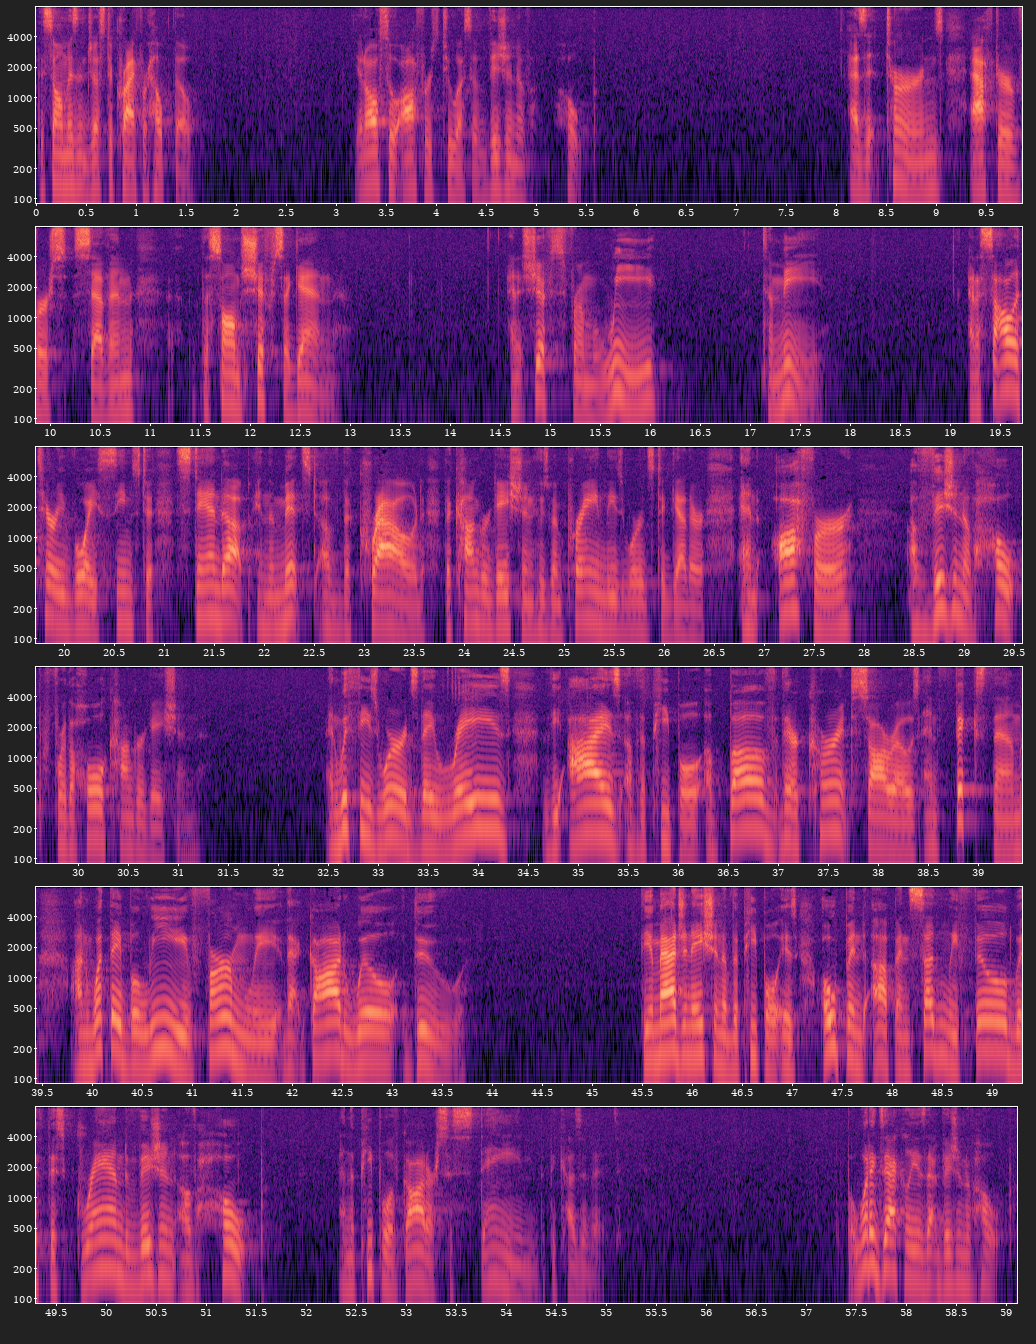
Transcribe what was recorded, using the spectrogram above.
The psalm isn't just a cry for help, though. It also offers to us a vision of hope. As it turns after verse 7, the psalm shifts again. And it shifts from we to me. And a solitary voice seems to stand up in the midst of the crowd, the congregation who's been praying these words together, and offer a vision of hope for the whole congregation. And with these words, they raise the eyes of the people above their current sorrows and fix them on what they believe firmly that God will do. The imagination of the people is opened up and suddenly filled with this grand vision of hope, and the people of God are sustained because of it. But what exactly is that vision of hope?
